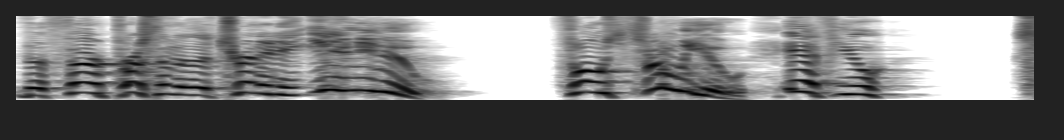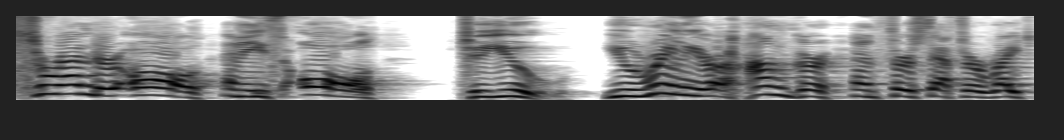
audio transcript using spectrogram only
The third person of the Trinity in you flows through you if you surrender all and he's all to you. You really are hunger and thirst after right.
